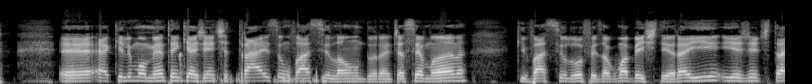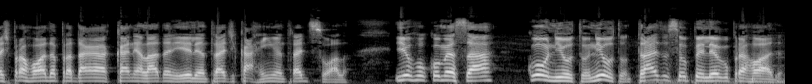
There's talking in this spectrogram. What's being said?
é, é aquele momento em que a gente traz um vacilão durante a semana que vacilou, fez alguma besteira aí e a gente traz para roda para dar canelada nele, entrar de carrinho, entrar de sola. E eu vou começar com o Newton. Newton, traz o seu pelego para a roda.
